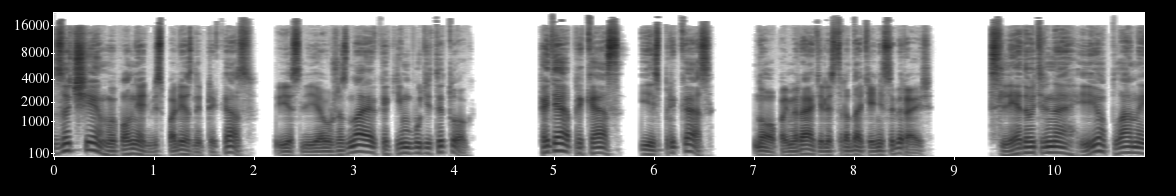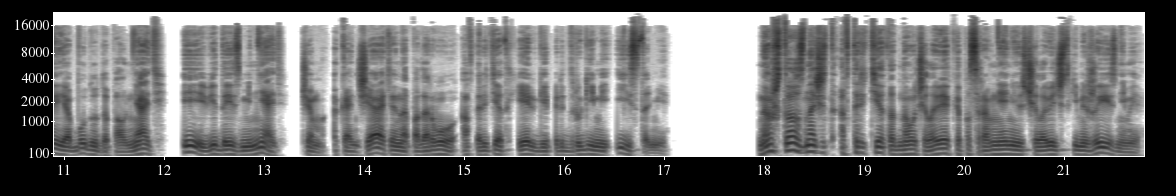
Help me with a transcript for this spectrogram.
Зачем выполнять бесполезный приказ, если я уже знаю, каким будет итог? Хотя приказ есть приказ, но помирать или страдать я не собираюсь. Следовательно, ее планы я буду дополнять и видоизменять, чем окончательно подорву авторитет Хельги перед другими истами. Но что значит авторитет одного человека по сравнению с человеческими жизнями?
